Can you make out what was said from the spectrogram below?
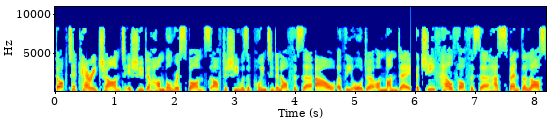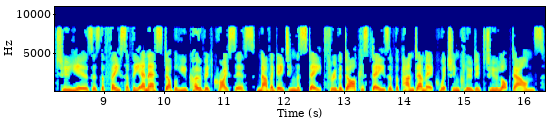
Dr. Kerry Chant issued a humble response after she was appointed an officer OW, of the order on Monday. The chief health officer has spent the last two years as the face of the NSW COVID crisis, navigating the state through the darkest days of the pandemic which included two lockdowns.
